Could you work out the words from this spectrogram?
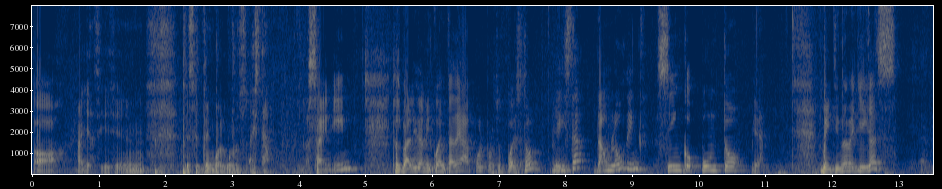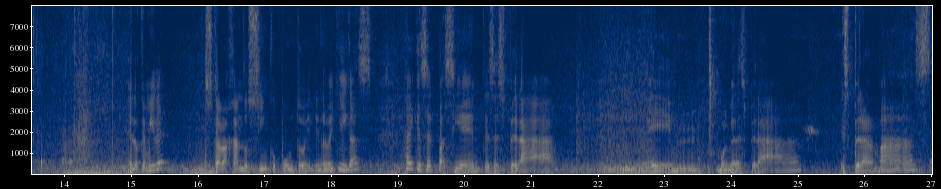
Oh, allá ah, sí, sí. Es que tengo algunos. Ahí está. Sign in. Entonces valida mi cuenta de Apple, por supuesto. Y ahí está. Downloading. 5. Mira. 29 gigas es lo que mide. Está bajando 5.29 gigas. Hay que ser pacientes, esperar, em, volver a esperar, esperar más,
